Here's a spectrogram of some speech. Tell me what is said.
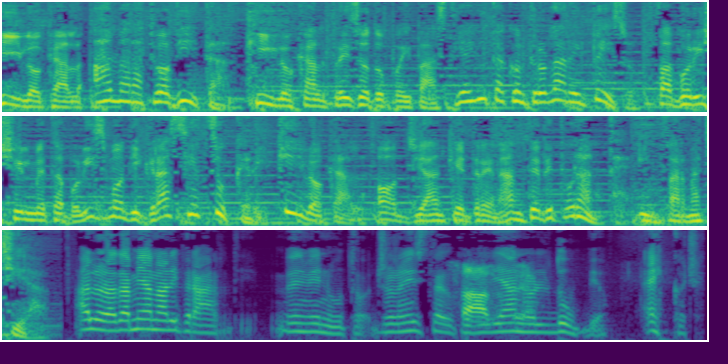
KiloCal ama la tua vita. KiloCal preso dopo i pasti aiuta a controllare il peso, favorisce il metabolismo di grassi e zuccheri. KiloCal, oggi anche drenante e depurante, in farmacia. Allora, Damiano Aliprardi, benvenuto, giornalista del quotidiano Il Dubbio. Eccoci,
